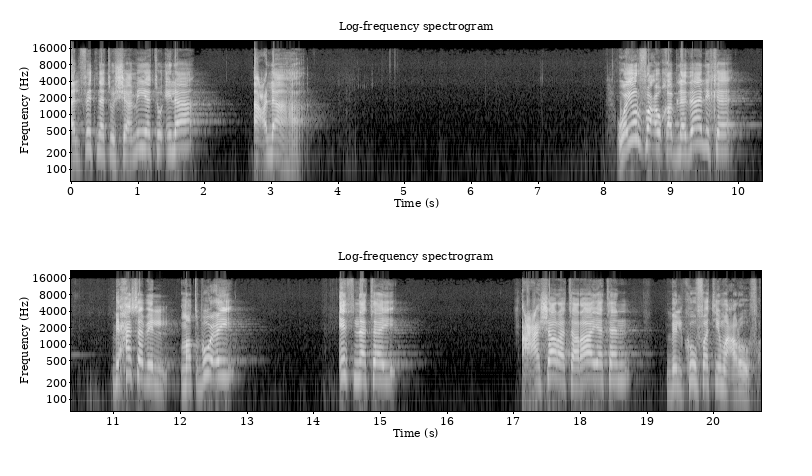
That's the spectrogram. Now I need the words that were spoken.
الفتنة الشامية إلى أعلاها. ويرفع قبل ذلك بحسب المطبوع اثنتي عشرة راية بالكوفة معروفة.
